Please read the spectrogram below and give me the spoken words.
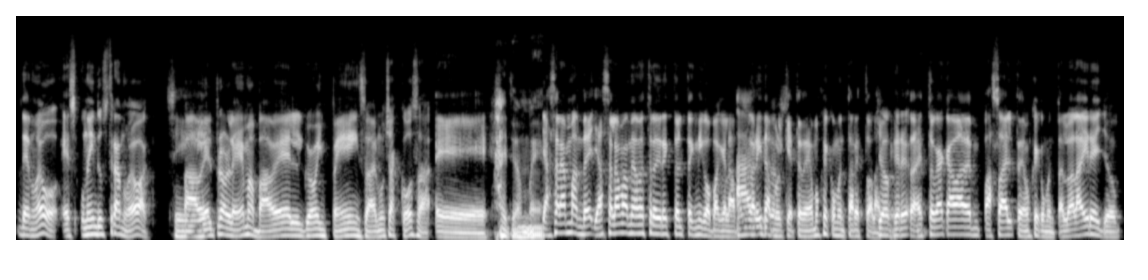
de nuevo, es una industria nueva. Sí. Va a haber problemas, va a haber growing pains, va a haber muchas cosas. Eh, Ay, Dios mío. ya se las mandé, ya se las mandé a nuestro director técnico para que la ponga Ay, ahorita Dios. porque tenemos que comentar esto al aire. Yo creo- O sea, esto que acaba de pasar, tenemos que comentarlo al aire. Yo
